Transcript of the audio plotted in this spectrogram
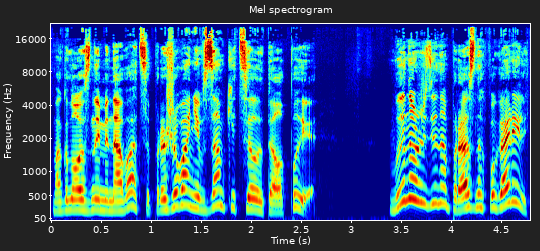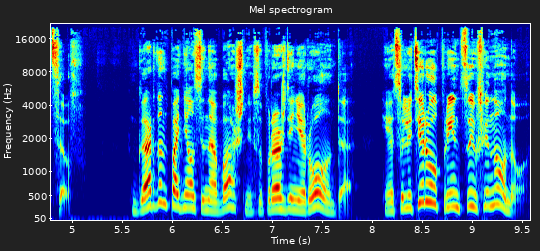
могло ознаменоваться проживание в замке целой толпы вынужденно праздных погорельцев. Гарден поднялся на башню в сопровождении Роланда и отсалютировал принцу и Фенону.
